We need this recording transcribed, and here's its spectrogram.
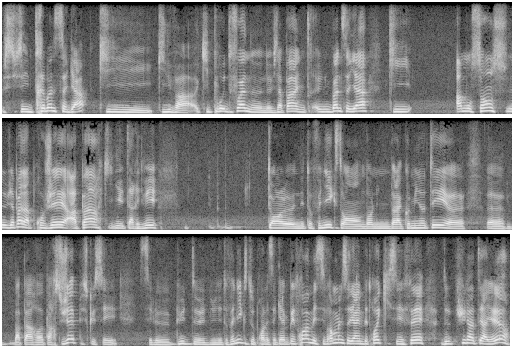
c'est une très bonne saga qui, qui va, qui pour une fois ne, ne vient pas une, une bonne saga qui, à mon sens, ne vient pas d'un projet à part qui est arrivé dans le Netophonix, dans, dans, la communauté euh, euh, bah, par, par sujet, puisque c'est c'est le but de- du Netophonix de prendre les sagas MP3, mais c'est vraiment une saga MP3 qui s'est fait depuis l'intérieur,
